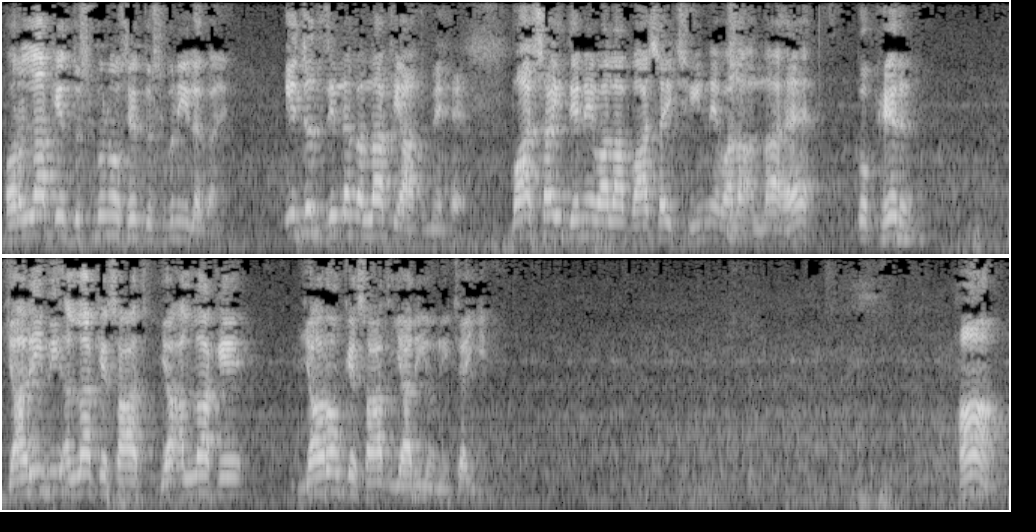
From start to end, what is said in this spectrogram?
اور اللہ کے دشمنوں سے دشمنی لگائیں۔ عزت، ذلت اللہ کے ہاتھ میں ہے۔ بادشاہی دینے والا، بادشاہی چھیننے والا اللہ ہے، تو پھر یاری بھی اللہ کے ساتھ یا اللہ کے یاروں کے ساتھ یاری ہونی چاہیے۔ ہاں.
